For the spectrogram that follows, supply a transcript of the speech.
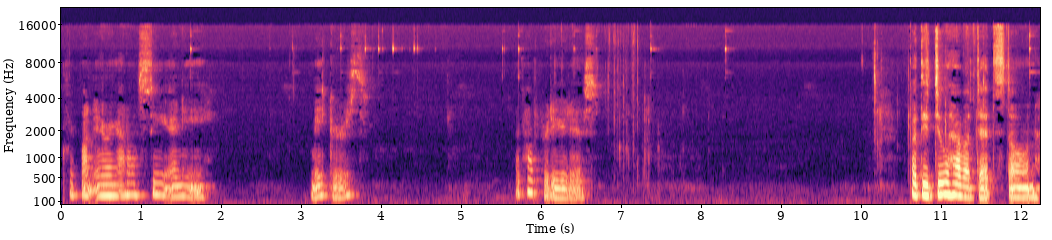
Clip-on earring. I don't see any makers. Look how pretty it is. But they do have a dead stone,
